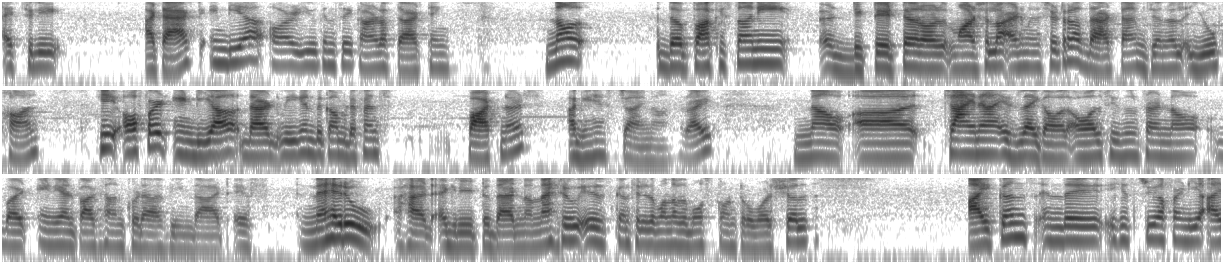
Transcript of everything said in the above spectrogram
ایکچولی اٹیک انڈیا اورن second of that thing now the Pakistani dictator or martial آر administrator of that time general Ayub Khan he offered India that we can become defence partners against China right now China is like now but India most کنٹروس in the history of India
